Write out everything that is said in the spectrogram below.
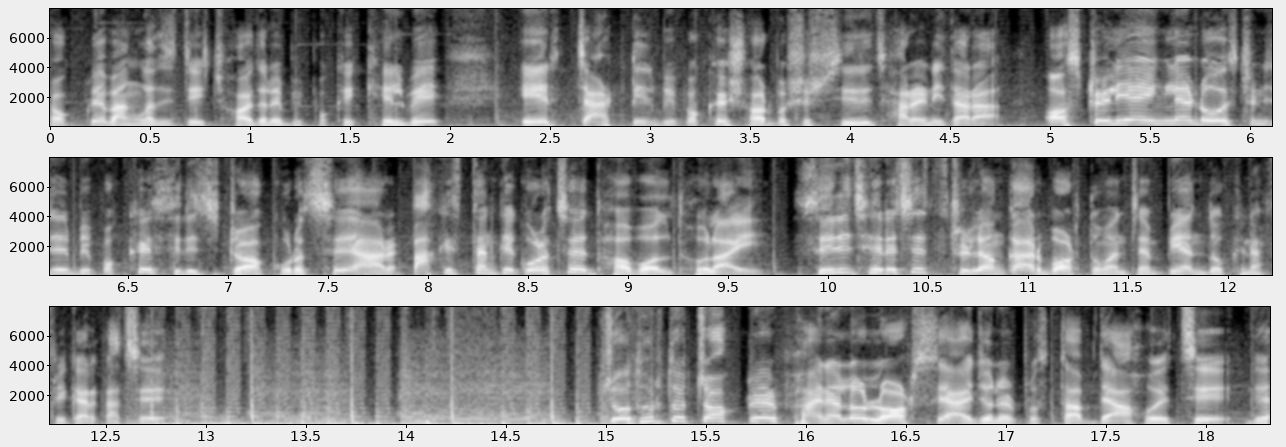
চক্রে বাংলাদেশ যে ছয় দলের বিপক্ষে খেলবে, এর চারটির বিপক্ষে সর্বশেষ সিরিজ হারেনি তারা। অস্ট্রেলিয়া, ইংল্যান্ড ও ওয়েস্ট ইন্ডিজের বিপক্ষে সিরিজ ড্র করেছে আর পাকিস্তানকে করেছে ধবল ধোলাই। সিরিজ হেরেছে শ্রীলঙ্কা আর বর্তমান চ্যাম্পিয়ন দক্ষিণ আফ্রিকার কাছে। চতুর্থ চক্রের ফাইনালও লর্ডসে আয়োজনের প্রস্তাব দেওয়া হয়েছে। দুই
